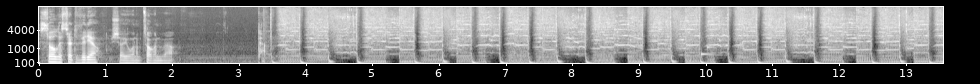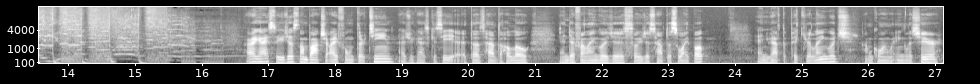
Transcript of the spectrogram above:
So let's start the video, show you what I'm talking about. Pow. Alright guys, so you just unboxed your iPhone 13. As you guys can see, it does have the hello in different languages, so you just have to swipe up and you have to pick your language. I'm going with English here,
